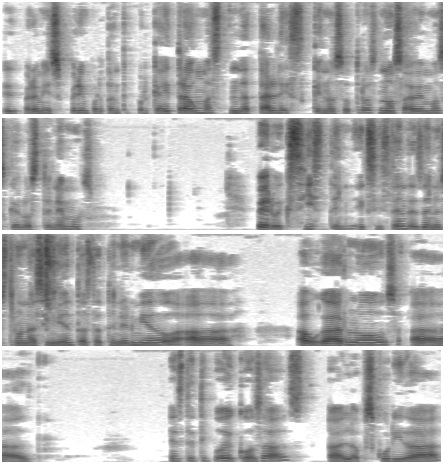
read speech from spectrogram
eh, para mí es súper importante porque hay traumas natales que nosotros no sabemos que los tenemos. Pero existen, existen desde nuestro nacimiento hasta tener miedo a ahogarnos, a este tipo de cosas, a la oscuridad,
